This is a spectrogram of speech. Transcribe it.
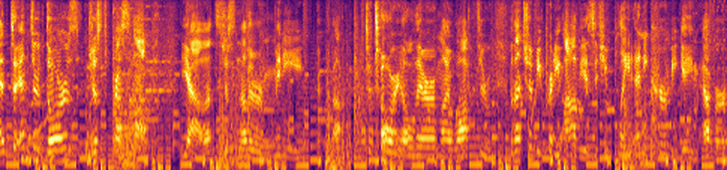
and to enter doors, just press up. Yeah, that's just another mini uh, tutorial there, my walkthrough. But that should be pretty obvious if you played any Kirby game ever.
